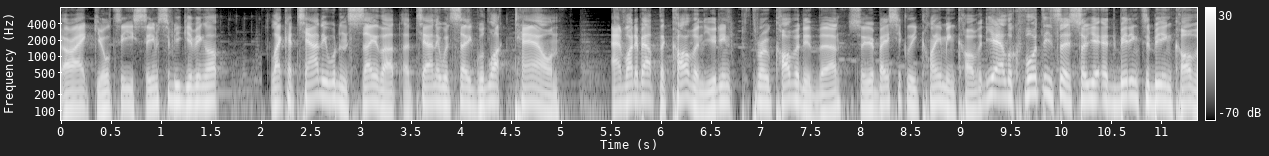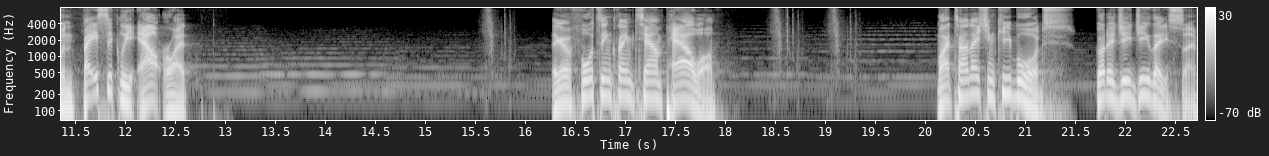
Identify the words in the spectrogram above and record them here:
All right, guilty. Seems to be giving up. Like a townie wouldn't say that. A townie would say, good luck, town. And what about the coven? You didn't throw coven in there. So you're basically claiming coven. Yeah, look, 14 says, so you're admitting to being coven. Basically outright. They go 14 claim town power. My Tarnation keyboard. Got a GG, they say.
